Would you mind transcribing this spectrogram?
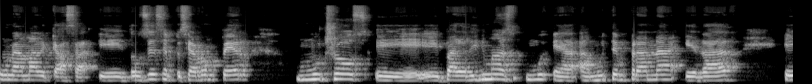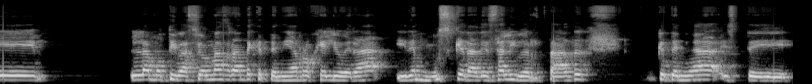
una ama de casa, eh, entonces empecé a romper muchos eh, paradigmas eh, a, muy temprana edad. la motivación más grande que tenía Rogelio era ir en búsqueda de esa libertad que tenía este,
